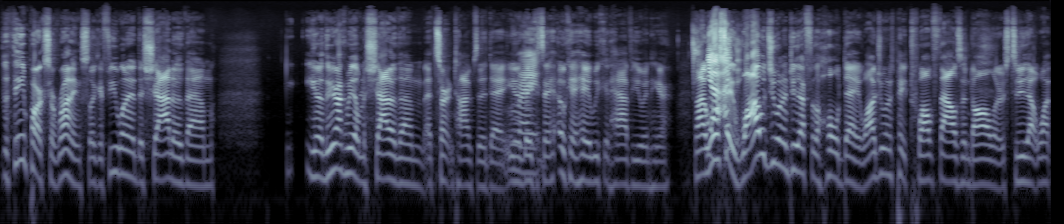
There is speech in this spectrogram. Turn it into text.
the theme parks are running. So like if you wanted to shadow them. You know, you're not gonna be able to shadow them at certain times of the day. You know, they Right. can say, "Okay, hey, we could have you in here." Now, I Yeah, will I say, think- why would you want to do that for the whole day? Why would you want to pay twelve thousand dollars to do that one?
